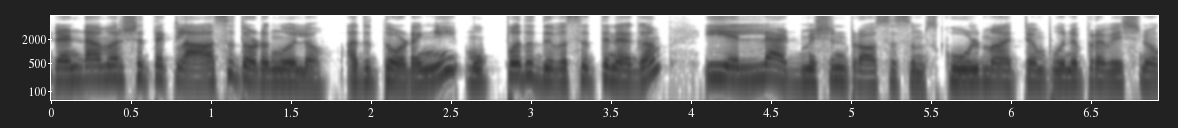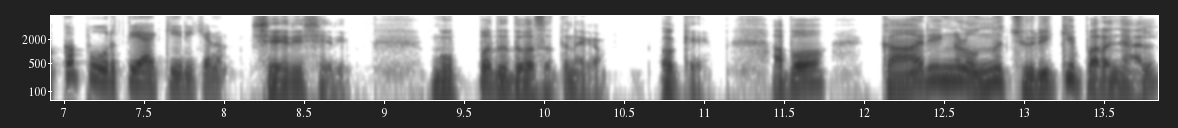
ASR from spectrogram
രണ്ടാം വർഷത്തെ ക്ലാസ് തുടങ്ങുമല്ലോ. അത് തുടങ്ങി മുപ്പത് ദിവസത്തിനകം ഈ എല്ലാ അഡ്മിഷൻ പ്രോസസ്സും സ്കൂൾ മാറ്റം പുനഃപ്രവേശനം ഒക്കെ പൂർത്തിയാക്കിയിരിക്കണം. ശരി ശരി. മുപ്പത് ദിവസത്തിനകം. ഓക്കെ. അപ്പോ കാര്യങ്ങൾ ഒന്ന് ചുരുക്കി പറഞ്ഞാൽ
